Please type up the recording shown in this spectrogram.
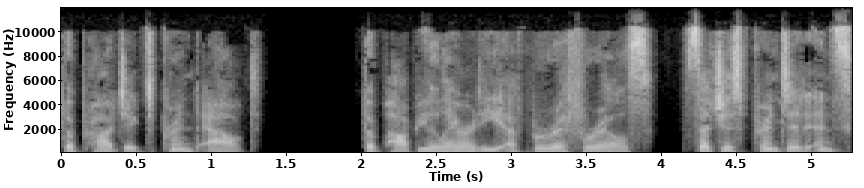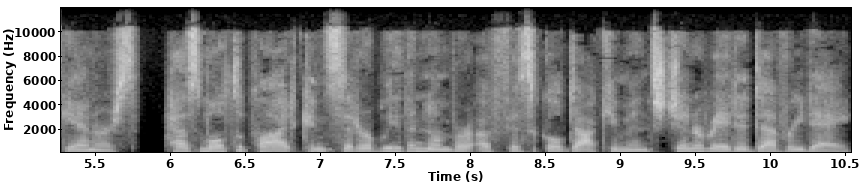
The project Printout. The popularity of peripherals, such as printed and scanners, has multiplied considerably the number of physical documents generated every day.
